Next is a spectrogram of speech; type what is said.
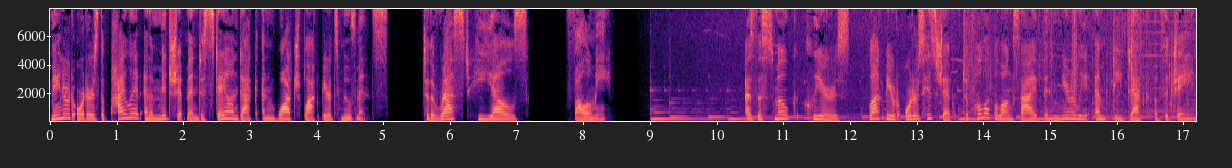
Maynard orders the pilot and a midshipman to stay on deck and watch Blackbeard's movements. To the rest, he yells, Follow me. As the smoke clears, Blackbeard orders his ship to pull up alongside the nearly empty deck of the Jane.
